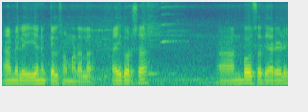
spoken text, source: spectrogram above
ಆಮೇಲೆ ಏನೂ ಕೆಲಸ ಮಾಡಲ್ಲ. ಐದು ವರ್ಷ. ಅನುಭವ್ಸೋದು ಯಾರು ಹೇಳಿ?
